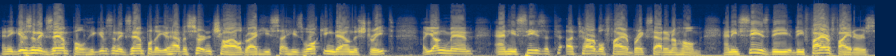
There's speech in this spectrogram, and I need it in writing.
And he gives an example. He gives an example that you have a certain child, right? He's he's walking down the street, a young man, and he sees a, t- a terrible fire breaks out in a home, and he sees the the firefighters,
